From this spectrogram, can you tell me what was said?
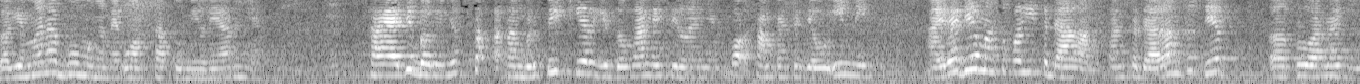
bagaimana bu mengenai uang satu miliarnya. Saya aja baru nyesek akan berpikir gitu kan istilahnya kok sampai sejauh ini. Akhirnya dia masuk lagi ke dalam kan ke dalam terus dia eh, keluar lagi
